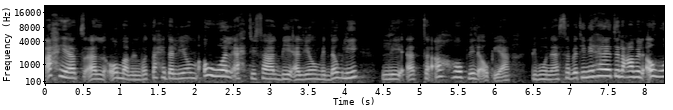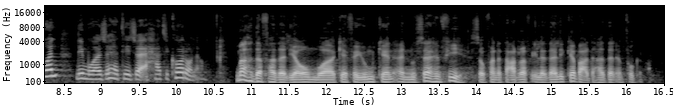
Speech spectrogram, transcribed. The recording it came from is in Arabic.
أحيت الأمم المتحدة اليوم أول احتفال باليوم الدولي للتأهب للأوبئة بمناسبة نهاية العام الأول لمواجهة جائحة كورونا ما هدف هذا اليوم وكيف يمكن أن نساهم فيه؟ سوف نتعرف إلى ذلك بعد هذا الانفوجراف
